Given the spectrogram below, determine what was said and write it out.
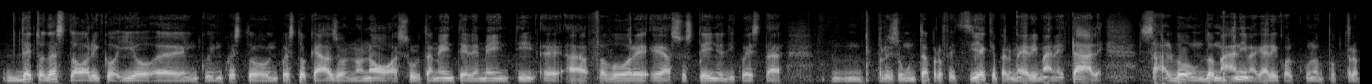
detto da storico io eh, in, questo, in, questo, caso non ho assolutamente elementi eh, a favore e a sostegno di questa mh, presunta profezia che per me rimane tale, salvo un domani magari qualcuno potrà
